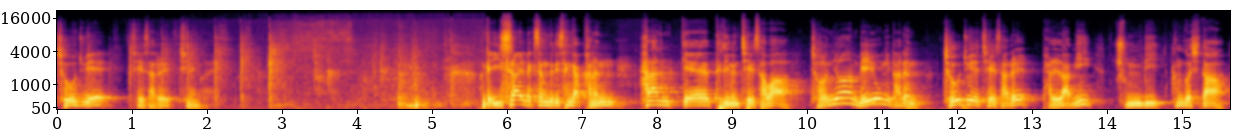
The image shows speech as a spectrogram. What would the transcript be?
저주의 제사를 지낸 거예요. 그러니까 이스라엘 백성들이 생각하는 하나님께 드리는 제사와 전혀 내용이 다른 저주의 제사를 발람이 준비한 것이다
